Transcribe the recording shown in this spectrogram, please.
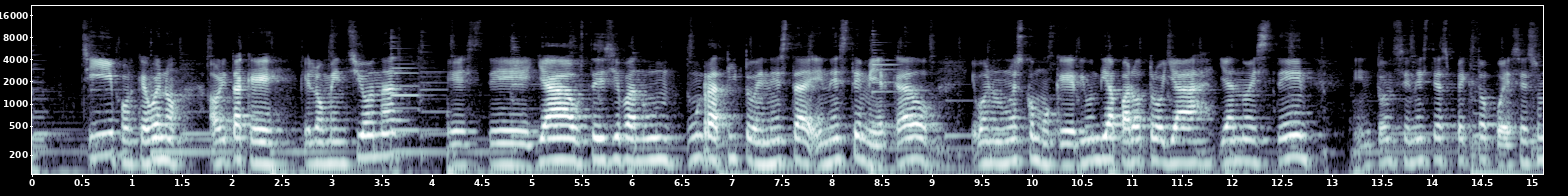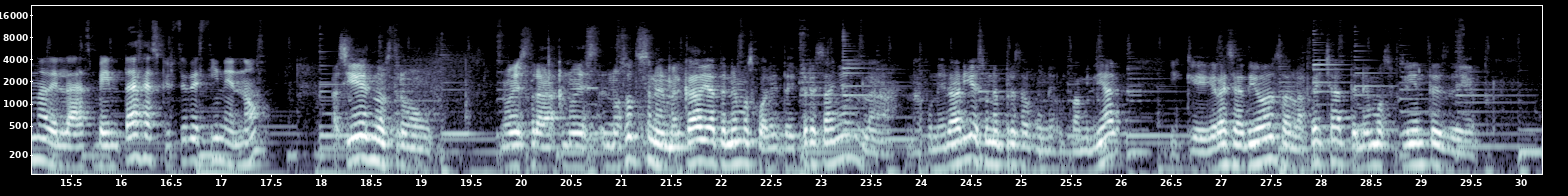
Sí, porque bueno, ahorita que, que, lo mencionas, este, ya ustedes llevan un, un ratito en, esta, en este mercado y bueno, no es como que de un día para otro ya, ya no estén. Entonces en este aspecto pues es una de las ventajas que ustedes tienen, ¿no? Así es, nuestro, nuestra, nosotros en el mercado ya tenemos 43 años, la, funeraria es una empresa familiar y que gracias a Dios a la fecha tenemos clientes de,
